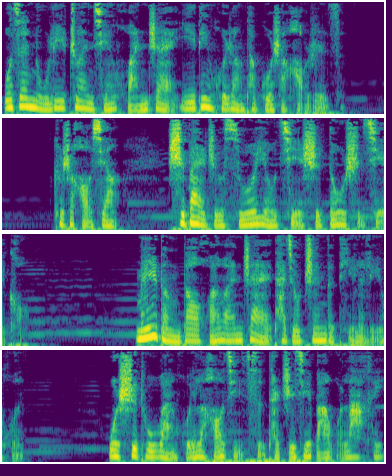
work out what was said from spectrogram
我在努力赚钱还债，一定会让他过上好日子。可是好像，失败者所有解释都是借口。没等到还完债，他就真的提了离婚。我试图挽回了好几次，他直接把我拉黑。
